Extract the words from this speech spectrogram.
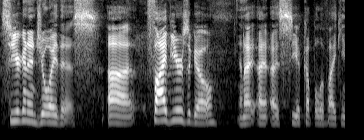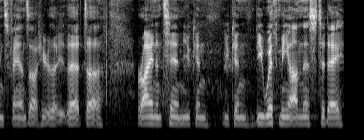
So you're going to enjoy this. Uh, five years ago, and I, I, I, see a couple of Vikings fans out here that, that uh, Ryan and Tim, you can, you can be with me on this today.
